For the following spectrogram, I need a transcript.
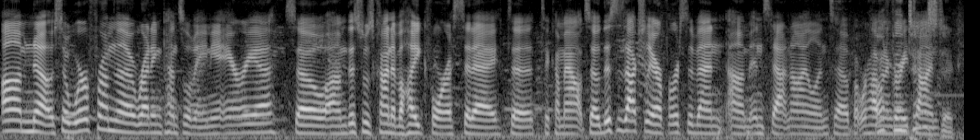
Um, no, so we're from the Reading, Pennsylvania area. So um, this was kind of a hike for us today to, to come out. So this is actually our first event um, in Staten Island. So, but we're having oh, a great fantastic. time.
